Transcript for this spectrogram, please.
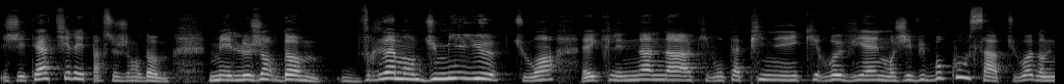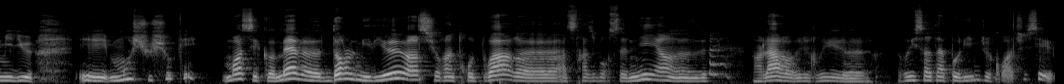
j'étais attirée par ce genre d'homme. Mais le genre d'homme vraiment du milieu, tu vois, avec les nanas qui vont tapiner, qui reviennent. Moi, j'ai vu beaucoup ça, tu vois, dans le milieu. Et moi, je suis choquée. Moi, c'est quand même euh, dans le milieu, hein, sur un trottoir euh, à Strasbourg-Saint-Denis, hein, euh, rue, euh, rue Sainte-Apolline, je crois, je sais.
